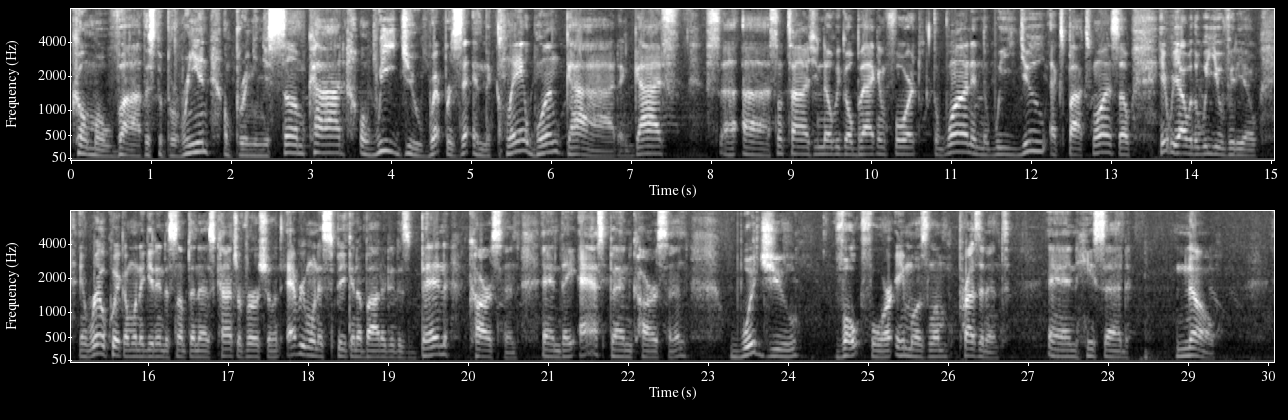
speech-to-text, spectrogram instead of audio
Como va? This the Berean. I'm bringing you some cod on Wii U, representing the Clan One God. And guys, uh, uh, sometimes you know we go back and forth with the one and the Wii U, Xbox One. So here we are with a Wii U video. And real quick, I want to get into something that's controversial, and everyone is speaking about it. It is Ben Carson, and they asked Ben Carson, "Would you vote for a Muslim president?" And he said, "No."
